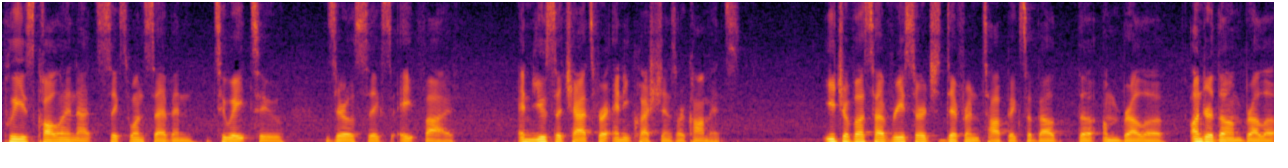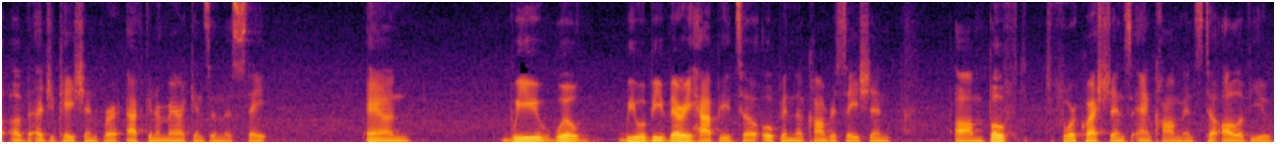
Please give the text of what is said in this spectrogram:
Please call in at 617 282 0685 and use the chats for any questions or comments. Each of us have researched different topics about the umbrella under the umbrella of education for African Americans in this state. And we will we will be very happy to open the conversation um, both for questions and comments to all of you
